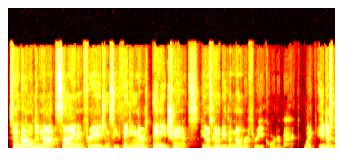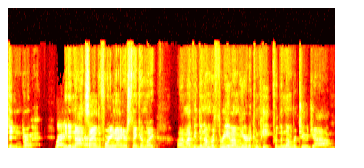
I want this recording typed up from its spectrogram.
Sam Darnold did not sign in free agency thinking there was any chance he was going to be the number three quarterback. Like he just didn't do Right. that. Right. He did not sign with the 49ers thinking like I might be the number three if I'm here to compete for the number two job.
